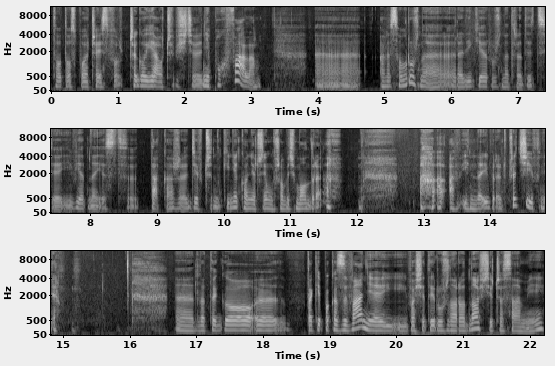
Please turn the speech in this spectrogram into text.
to, to społeczeństwo, czego ja oczywiście nie pochwalam. E, ale są różne religie, różne tradycje i w jednej jest taka, że dziewczynki niekoniecznie muszą być mądre, a, a w innej wręcz przeciwnie. E, dlatego takie pokazywanie i właśnie tej różnorodności czasami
